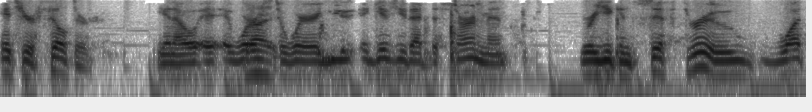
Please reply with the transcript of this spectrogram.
it's your filter. You know, it, it works Right. to where you it gives you that discernment where you can sift through what's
